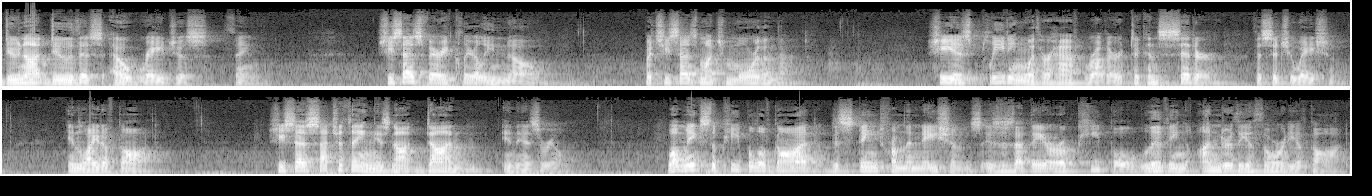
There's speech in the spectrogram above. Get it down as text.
Do not do this outrageous thing. She says very clearly, No. But she says much more than that. She is pleading with her half brother to consider the situation in light of God. She says such a thing is not done in Israel. What makes the people of God distinct from the nations is, is that they are a people living under the authority of God.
